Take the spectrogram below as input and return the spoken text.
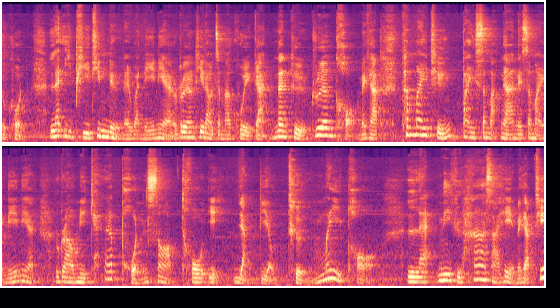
ทุกคน และ EP ที่ 1 ในวันนี้เนี่ยเรื่องที่เราจะมาคุยกัน นั่นคือเรื่องของนะครับทำไมถึงไปสมัครงานในสมัยนี้เนี่ยเรามีแค่ผลสอบโทอีกอย่างเดียวถึงไม่พอและนี่คือ 5 สาเหตุนะครับที่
